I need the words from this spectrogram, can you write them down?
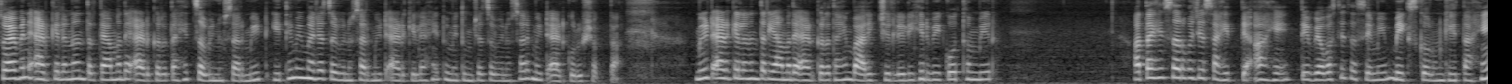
सोयाबीन ॲड केल्यानंतर त्यामध्ये ॲड करत आहे चवीनुसार मीठ. इथे मी माझ्या चवीनुसार मीठ ॲड केले आहे. तुम्ही तुमच्या चवीनुसार मीठ ॲड करू शकता. मीठ ॲड केल्यानंतर यामध्ये ॲड करत आहे बारीक चिरलेली हिरवी कोथिंबीर. आता हे सर्व जे साहित्य आहे ते व्यवस्थित असे मी मिक्स करून घेत आहे.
